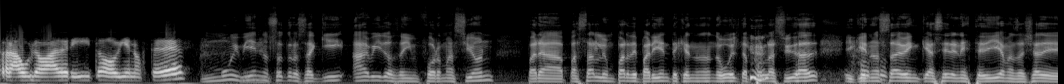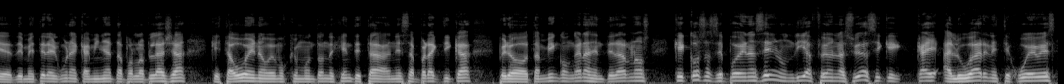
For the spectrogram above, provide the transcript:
Raúl o Adri, ¿todo bien ustedes? Muy bien, nosotros aquí ávidos de información para pasarle un par de parientes que andan dando vueltas por la ciudad y que no saben qué hacer en este día, más allá de, de meter alguna caminata por la playa, que está bueno, vemos que un montón de gente está en esa práctica, pero también con ganas de enterarnos qué cosas se pueden hacer en un día feo en la ciudad, así que cae al lugar en este jueves,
